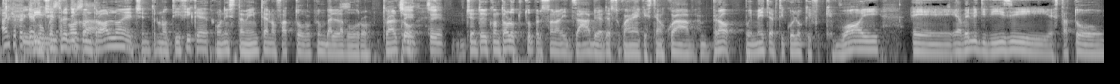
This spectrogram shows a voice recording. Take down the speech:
Anche perché Il centro questa di cosa- controllo e il centro notifiche onestamente hanno fatto proprio un bel lavoro. Tra l'altro Sì, sì. il centro di controllo tutto personalizzabile, adesso qua non è che stiamo qua, però puoi metterti quello che, che vuoi e, e averli divisi è stato...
